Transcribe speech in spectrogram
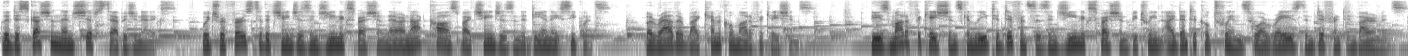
The discussion then shifts to epigenetics, which refers to the changes in gene expression that are not caused by changes in the DNA sequence, but rather by chemical modifications. These modifications can lead to differences in gene expression between identical twins who are raised in different environments.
